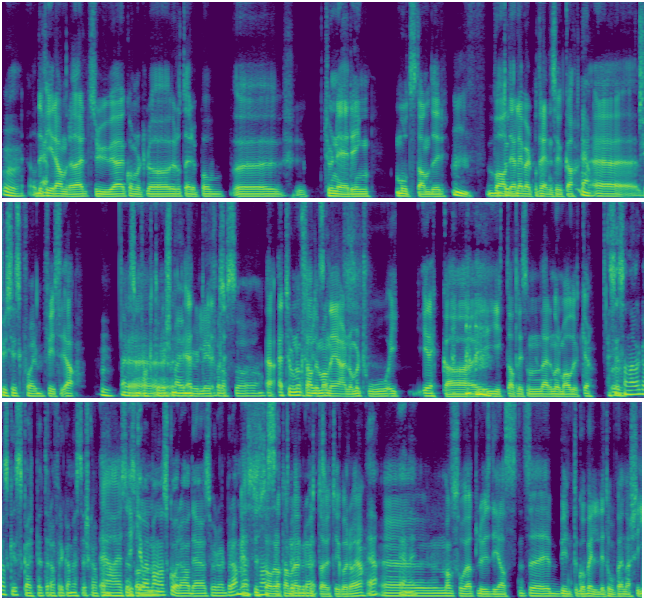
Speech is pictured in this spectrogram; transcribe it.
Og de fire andre der tror jeg kommer til å rotere på uh, turnering, motstander, hva de har levert på treningsuka. Ja. Uh, Fysisk form. fysi- ja. Det er liksom faktorer som er umulig for oss å Ja, jeg tror nok Sadio Mané er nummer to i, i rekka, gitt at liksom det er en normal uke. Jeg syns han har vært ganske skarp etter Afrikamesterskapet. Ja, jeg synes Ikke han- hvem han har scora, og det har selvfølgelig vært bra, men Jeg synes han, han sett ble veldig bra bytta ut. ut i går òg, ja. Ja, uh, man så jo at Louis Diaz eh, begynte å gå veldig tom for energi,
